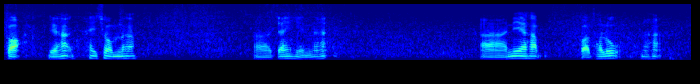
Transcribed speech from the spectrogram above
เกาะเดี๋ยวฮะให้ชมนะครับจะให้เห็นนะฮะอ่าเนี่ยครับเกาะทะลุนะฮะ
